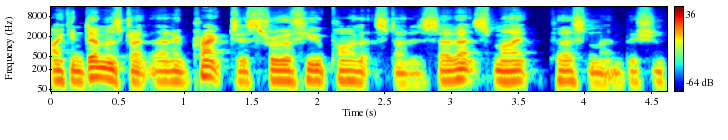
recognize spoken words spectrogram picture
I can demonstrate that in practice through a few pilot studies. So that's my personal ambition.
